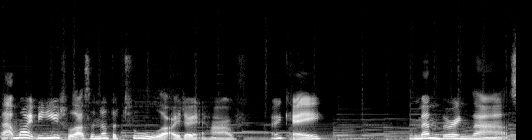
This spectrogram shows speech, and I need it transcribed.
That might be useful. That's another tool that I don't have. Okay. Remembering that.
